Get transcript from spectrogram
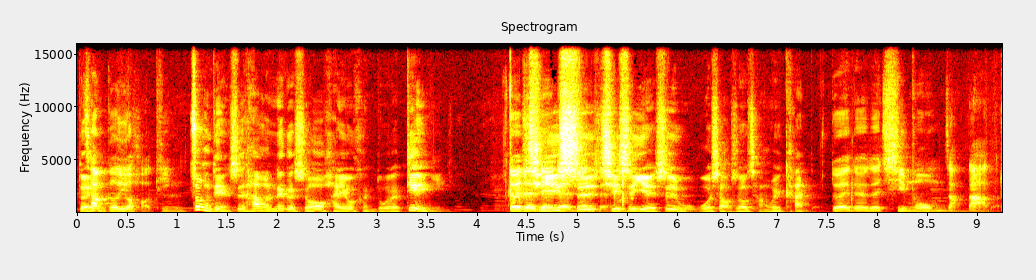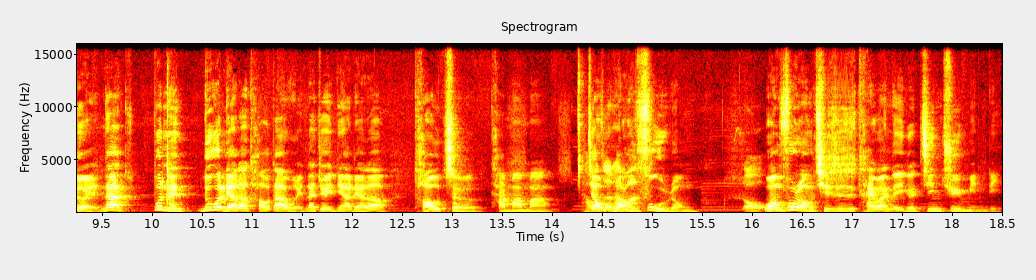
对。唱歌又好听，重点是他们那个时候还有很多的电影对对对对对其实其实也是我我小时候常会看的。对对对，启蒙我们长大的。对，那不能如果聊到陶大伟，那就一定要聊到陶喆他妈妈叫王富荣。哦，王富荣其实是台湾的一个京剧名伶，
